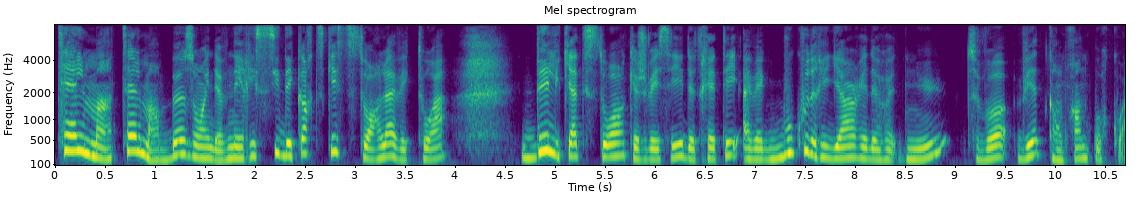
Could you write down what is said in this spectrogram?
tellement, tellement besoin de venir ici décortiquer cette histoire-là avec toi. Délicate histoire que je vais essayer de traiter avec beaucoup de rigueur et de retenue. Tu vas vite comprendre pourquoi.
